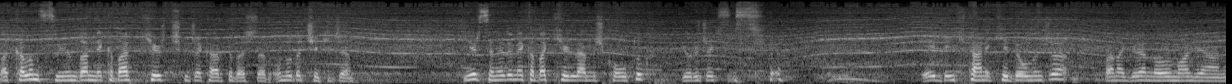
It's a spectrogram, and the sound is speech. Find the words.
Bakalım suyundan ne kadar kir çıkacak arkadaşlar. Onu da çekeceğim. Bir senede ne kadar kirlenmiş koltuk göreceksiniz. Evde iki tane kedi olunca bana göre normal yani.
